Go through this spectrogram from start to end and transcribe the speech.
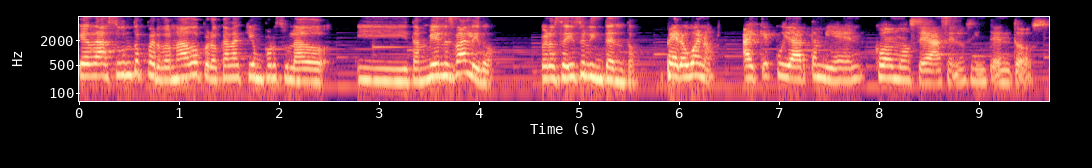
queda asunto perdonado, pero cada quien por su lado, y también es válido, pero se hizo el intento. Pero bueno, hay que cuidar también cómo se hacen los intentos,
